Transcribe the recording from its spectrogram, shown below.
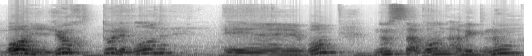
Bonjour tout le monde. Et bon, nous avons avec nous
